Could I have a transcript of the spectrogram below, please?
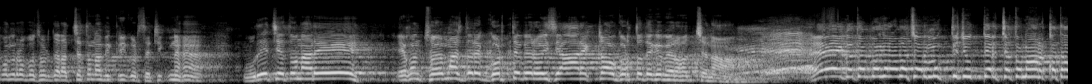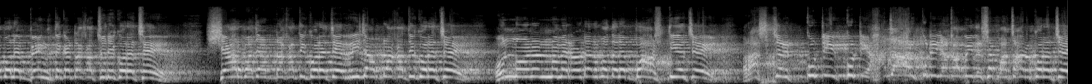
পনেরো বছর যারা চেতনা বিক্রি করছে, ঠিক না? উড়ে চেতনা রে! এখন ছয় মাস ধরে গর্তে বের হয়েছে আর একটাও গর্ত থেকে বের হচ্ছে না। বছর মুক্তিযুদ্ধের চেতনার কথা বলে ব্যাংক থেকে টাকা চুরি করেছে, শেয়ার বাজার ডাকাতি করেছে, রিজার্ভ ডাকাতি করেছে, উন্নয়নের নামে রোডের বদলে বাস দিয়েছে, রাষ্ট্রের কোটি কোটি, হাজার কোটি টাকা বিদেশে পাচার করেছে।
